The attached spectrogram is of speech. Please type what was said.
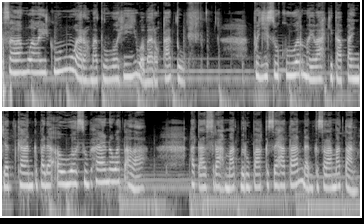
Assalamualaikum warahmatullahi wabarakatuh. Puji syukur marilah kita panjatkan kepada Allah Subhanahu wa taala atas rahmat berupa kesehatan dan keselamatan.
